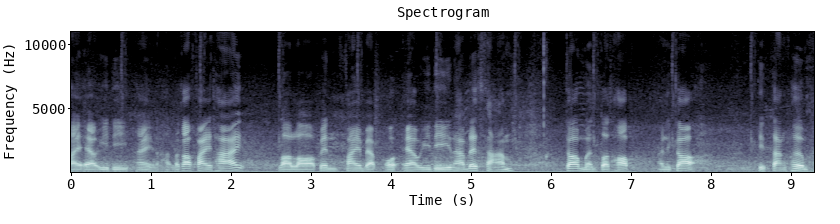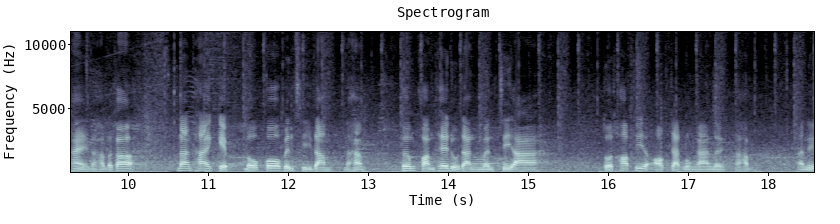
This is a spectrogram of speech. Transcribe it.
ฟ LED ให้นะครับแล้วก็ไฟท้ายหล่อๆเป็นไฟแบบ LED นะครับเลข3 ก็เหมือนตัวท็อปอันนี้ก็ติดตั้งเพิ่มให้นะครับ แล้วก็ด้านท้ายเก็บโลโก้เป็นสีดำนะครับ เพิ่มความเท่ดุดันเหมือน GR ตัวท็อปที่ออกจากโรงงานเลยนะครับ อันนี้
